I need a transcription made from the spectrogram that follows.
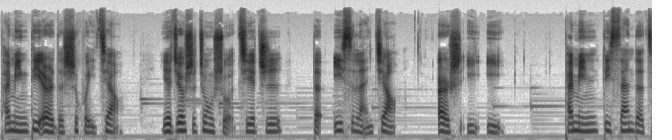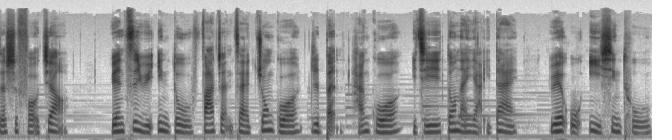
排名第二的是回教，也就是众所皆知的伊斯兰教，二十一亿。排名第三的则是佛教，源自于印度，发展在中国、日本、韩国以及东南亚一带，约五亿信徒。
